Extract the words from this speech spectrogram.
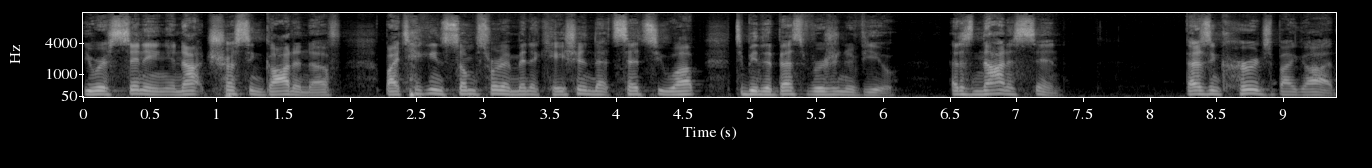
you are sinning and not trusting God enough by taking some sort of medication that sets you up to be the best version of you. That is not a sin. That is encouraged by God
